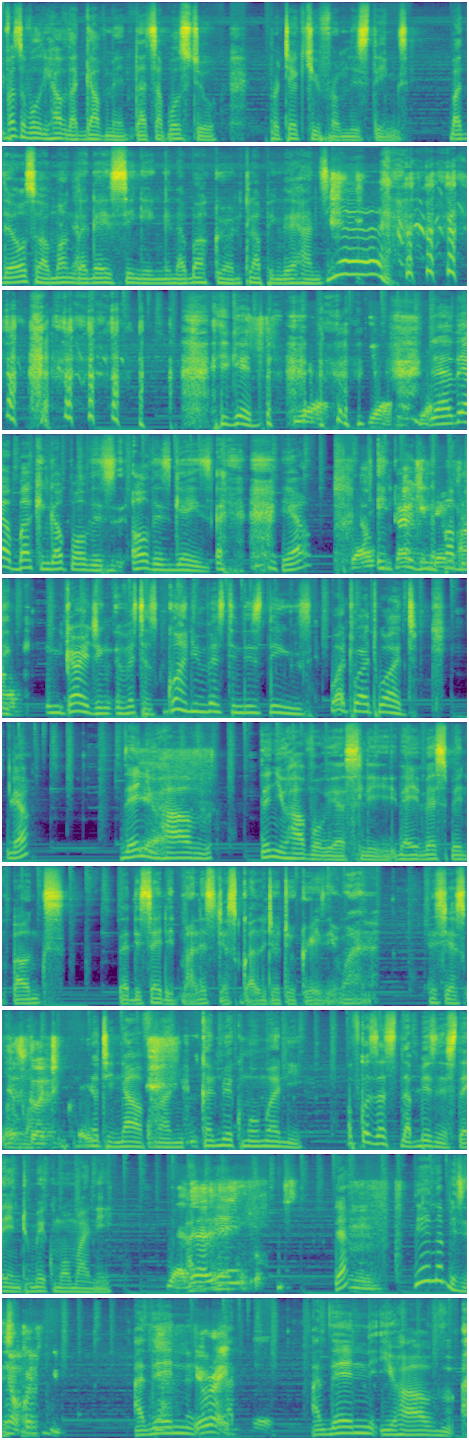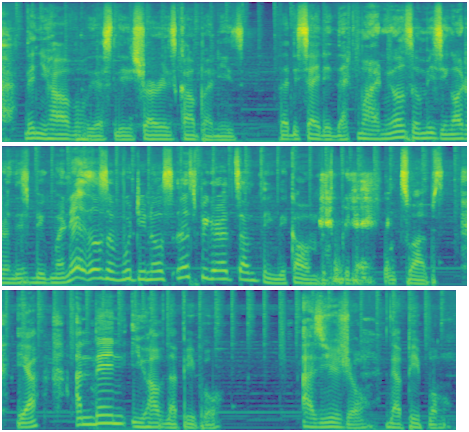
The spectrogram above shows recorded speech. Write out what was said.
first of all, you have the government that's supposed to protect you from these things, but they're also among the guys singing in the background, clapping their hands. Yeah, you get. yeah, yeah, yeah. They are backing up all this, all these guys. yeah, Well, encouraging the public, up. encouraging investors go and invest in these things. What, what, what? Yeah. Then you have, then you have obviously the investment banks that decided, man, let's just go a little too crazy, man. Let's just go. Let's man. go Not enough, man. We can make more money. Of course, that's the business they're in to make more money. yeah, they're- then- Yeah? Mm. They're in the business. No, continue. and Yeah, then you're right. and then you have then you have obviously insurance companies that decided that man we're also missing out on this big money let's also put in us let's figure out something they come with good good swaps yeah and then you have the people as usual the people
